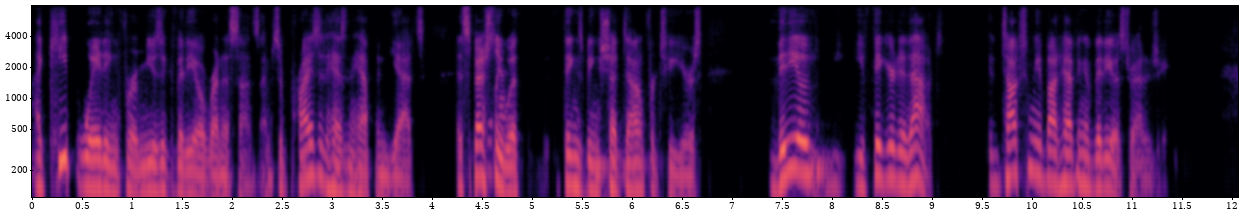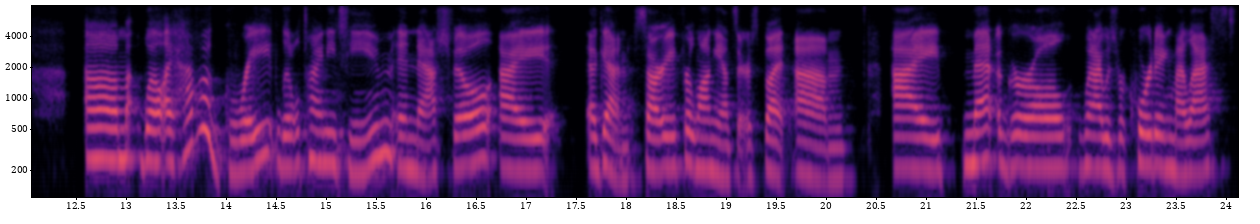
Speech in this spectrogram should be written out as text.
I keep waiting for a music video renaissance. I'm surprised it hasn't happened yet, especially Yeah. with things being shut down for two years. Video, you figured it out. Talk to me about having a video strategy. Um, well, I have a great little tiny team in Nashville. I again, sorry for long answers, but um, I met a girl when I was recording my last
